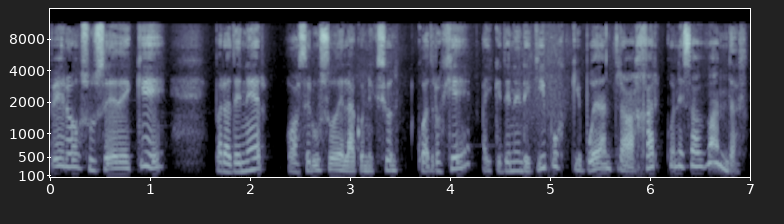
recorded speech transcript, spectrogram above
Pero sucede que para tener o hacer uso de la conexión 4G, hay que tener equipos que puedan trabajar con esas bandas.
